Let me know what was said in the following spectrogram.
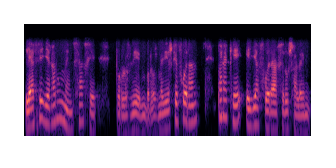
le hace llegar un mensaje por los, por los medios que fueran para que ella fuera a Jerusalén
